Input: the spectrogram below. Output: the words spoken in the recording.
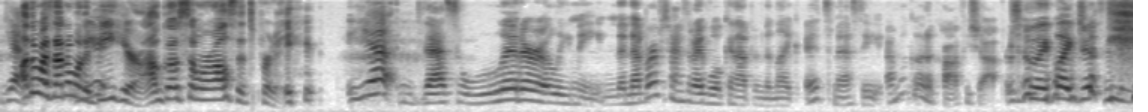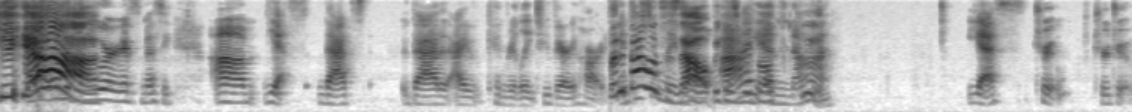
Yes. Otherwise, I don't want to be here. I'll go somewhere else that's pretty. Yeah, that's literally me. The number of times that I've woken up and been like, "It's messy. I'm gonna go to a coffee shop or something." Like just Yeah. Where it's messy. Um, yes, that's that I can relate to very hard. But it balances Interestingly, out because we I both am clean. Yes, true, true, true.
